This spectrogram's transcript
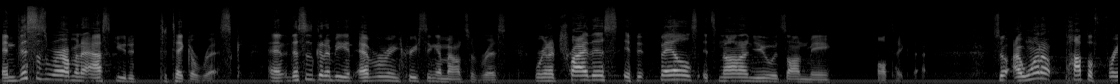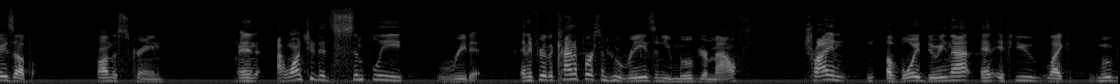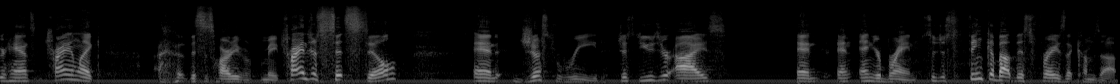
and this is where I'm going to ask you to, to take a risk. And this is going to be an ever-increasing amounts of risk. We're going to try this. If it fails, it's not on you, it's on me. I'll take that. So I want to pop a phrase up on the screen, and I want you to simply read it. And if you're the kind of person who reads and you move your mouth, try and avoid doing that. And if you like move your hands, try and like, this is hard even for me, try and just sit still and just read. Just use your eyes and, and, and your brain. So just think about this phrase that comes up.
